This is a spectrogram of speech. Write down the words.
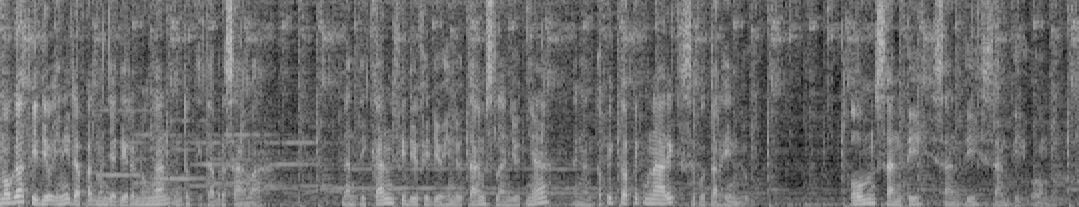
Semoga video ini dapat menjadi renungan untuk kita bersama. Nantikan video-video Hindu Times selanjutnya dengan topik-topik menarik seputar Hindu. Om Santi Santi Santi Om.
